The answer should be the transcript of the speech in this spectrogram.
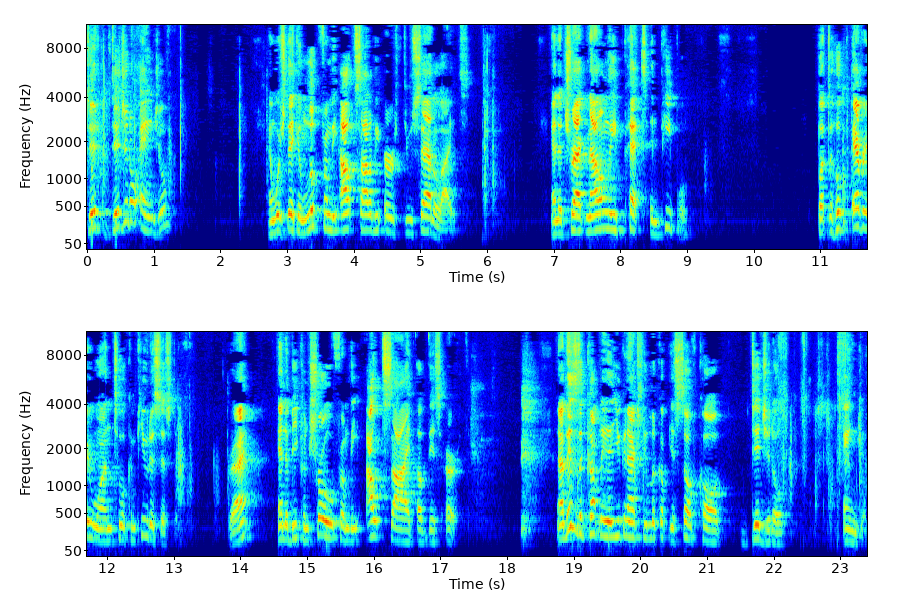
di digital angel, in which they can look from the outside of the earth through satellites and attract not only pets and people, but to hook everyone to a computer system, right? And to be controlled from the outside of this earth. Now, this is a company that you can actually look up yourself called Digital Angel.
